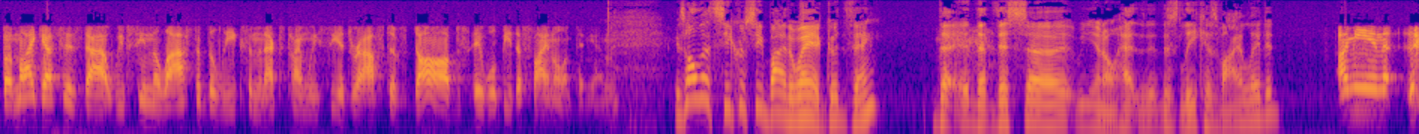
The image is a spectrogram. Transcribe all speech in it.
But my guess is that we've seen the last of the leaks, and the next time we see a draft of Dobbs, it will be the final opinion. Is all that secrecy, by the way, a good thing? That that this uh, you know ha- this leak has violated? I mean,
